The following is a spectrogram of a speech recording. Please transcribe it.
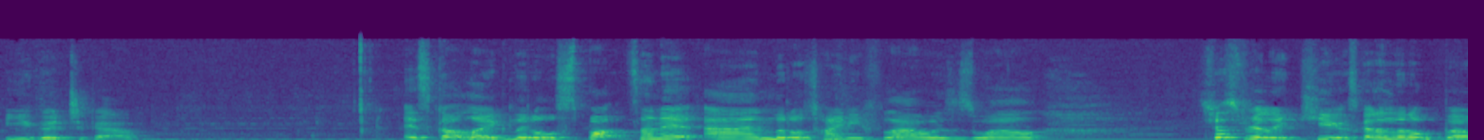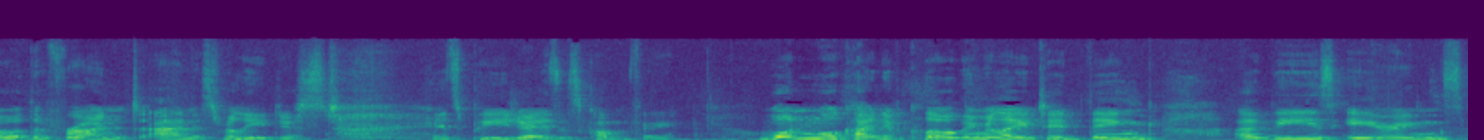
you're good to go. It's got like little spots on it and little tiny flowers as well. It's just really cute. It's got a little bow at the front and it's really just, it's PJs, it's comfy. One more kind of clothing related thing are these earrings.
